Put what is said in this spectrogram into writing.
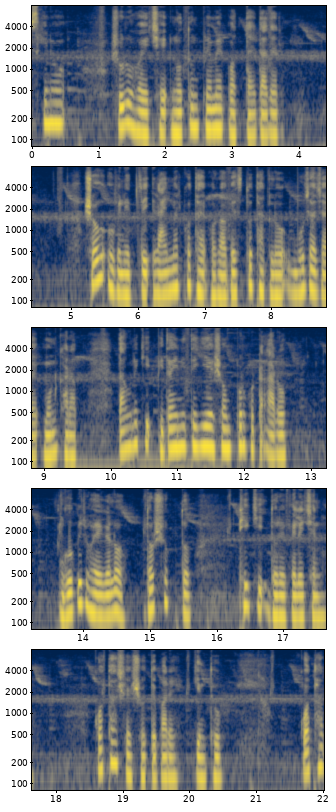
স্ক্রিনও শুরু হয়েছে নতুন প্রেমের অধ্যায় তাদের। সহ অভিনেত্রী রাইমার কথায় ওরা ব্যস্ত থাকলেও বোঝা যায় মন খারাপ। তাহলে কি বিদায় নিতে গিয়ে সম্পর্কটা আরও গভীর হয়ে গেল? দর্শক তো ঠিকই ধরে ফেলেছেন। কথা শেষ হতে পারে, কিন্তু কথার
